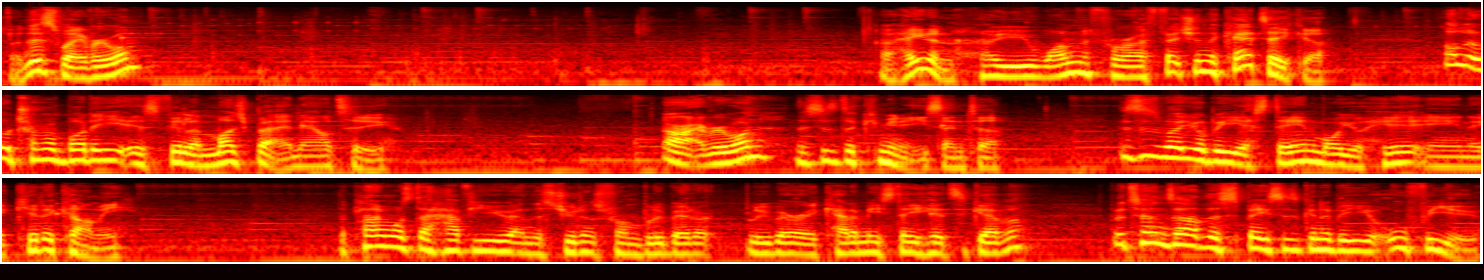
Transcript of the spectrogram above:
So this way everyone. Oh, Hayden, how are you one for uh, fetching the caretaker? Our little travel body is feeling much better now too. Alright everyone, this is the community centre. This is where you'll be staying while you're here in Kitakami. The plan was to have you and the students from Blueberry, Blueberry Academy stay here together, but turns out this space is going to be all for you,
